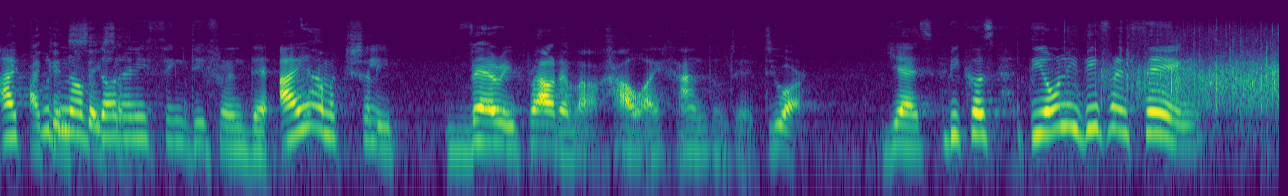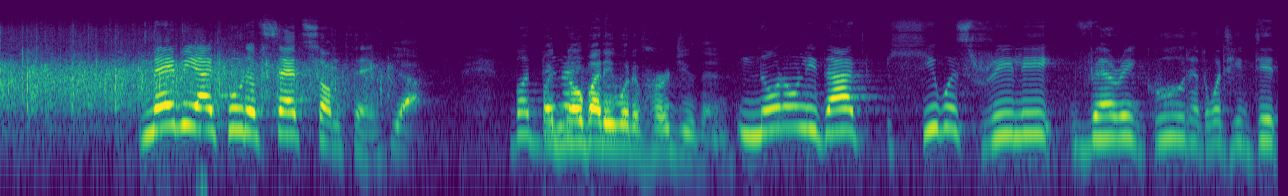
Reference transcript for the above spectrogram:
I I couldn't can have done something. anything different there. I am actually very proud about how I handled it. You are. Yes, because the only different thing, maybe I could have said something, Yeah. But, But then I- nobody would have heard you then. not only that, he was really very good at what he did.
